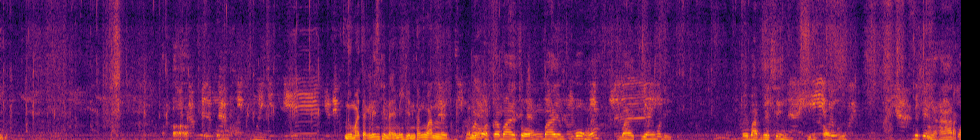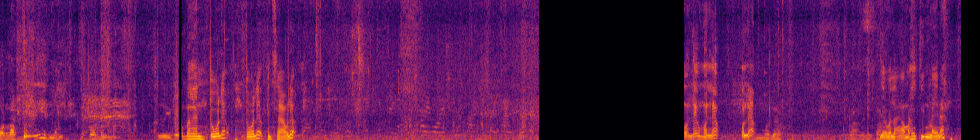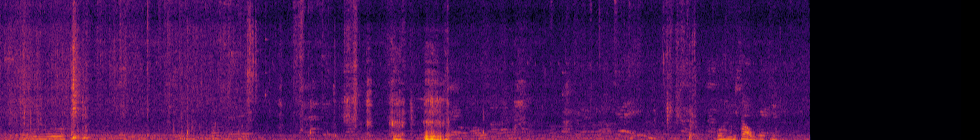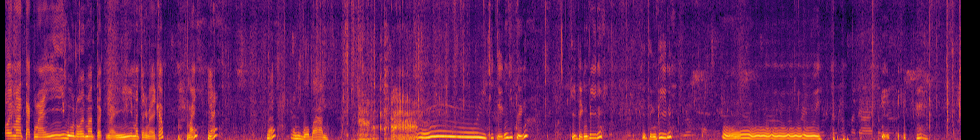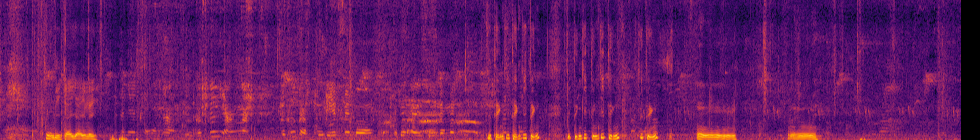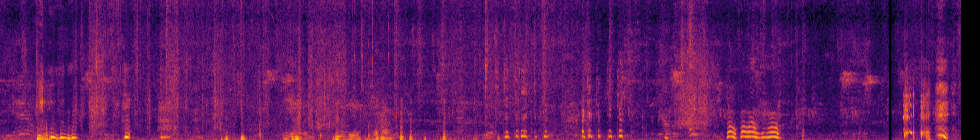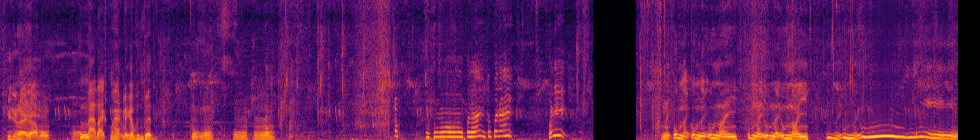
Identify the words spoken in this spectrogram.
หนูมาจากเล่นที่ไหนไม่เห็นทั้งวันเลยวันนี้อดก็บ่ายสองใบ่ายโมงแล้วใบเที่ยงพอดี ไปบ้านเบสซิ่งกินเขาเบสซิ่งหาตอนรับดีดีตอนนี้ บัวบานโตแล้วโตแล้วเป็นสาวแล้วหมดแล้วหมดแล้วหมดแล้วทำหมดแล้วว่าไปดีกว่าเดี๋ยววันหลังเอามาให้กินใหม่นะคนมันเศร้าไปเที่ยลอยมาจากไหนบัวลอยมาจากไหนมาจากไหนครับไหนไหนไหน อันนี้บัวบานคิดถึงคิดถึงคิดถึงพี่นี่คิดถึงพี่นี่โอ้ยดีใจใหญ่เลยคิดถึงคิดถึงคิดถึงคิดถึงคิดถึงคิดถึงคิดถึงโอ้ยโอ้ย กินอะไรล่ะมึงน่ารักมากเลยครับเพื่อนไปไหนจะไปไหนไปนี่ๆไหนอุ้มหน่อยอุ้มหน่อยอุ้มหน่อยอุ้มหน่อยอุ้มหน่อยอุ้มหน่อยอุ้มหน่อยอุ้มหน่อยอุ้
